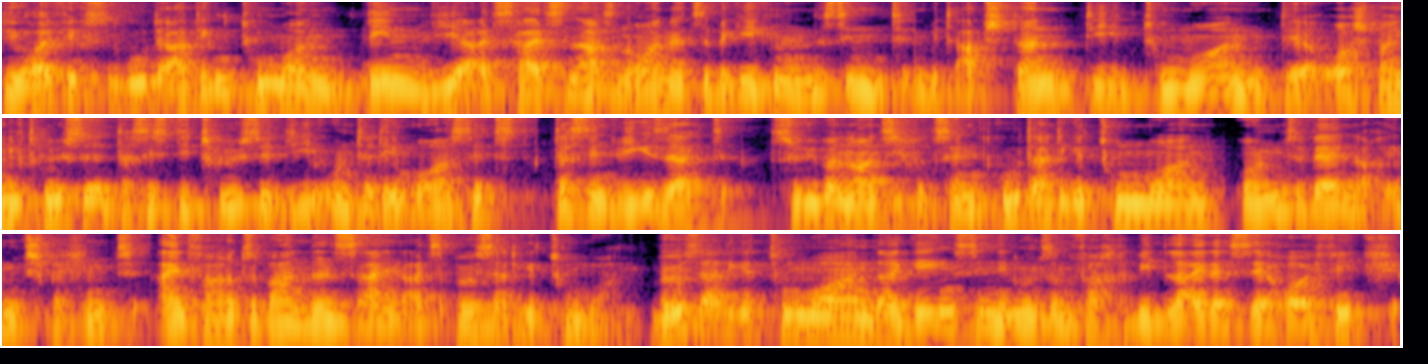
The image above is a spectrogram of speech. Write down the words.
Die häufigsten gutartigen Tumoren, denen wir als Hals-Nasen-Ohrnetze begegnen, sind mit Abstand die Tumoren der Ohrspeicheldrüse. Das ist die Drüse, die unter dem Ohr sitzt. Das sind, wie gesagt, zu über 90 Prozent gutartige Tumoren und werden auch entsprechend einfacher zu behandeln sein als bösartige Tumoren. Bösartige Tumoren dagegen sind in unserem Fachgebiet leider sehr häufig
